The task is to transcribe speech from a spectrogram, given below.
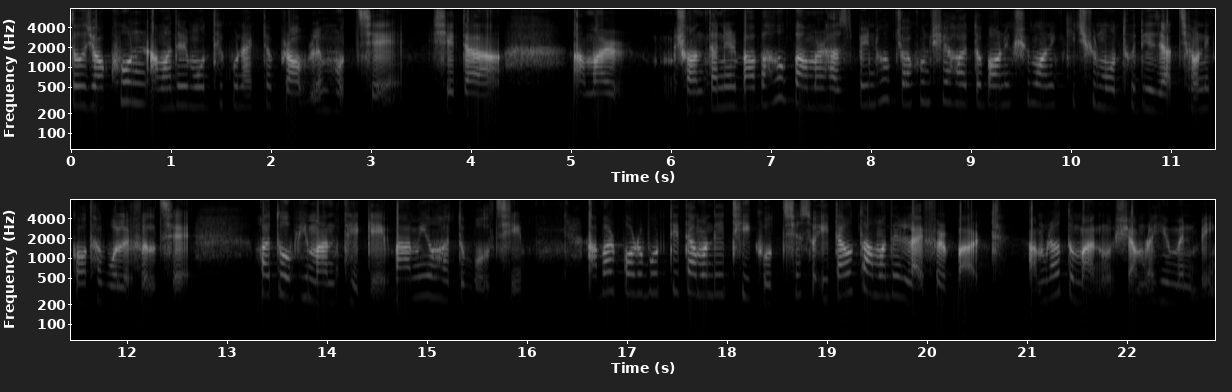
তো যখন আমাদের মধ্যে কোনো একটা প্রবলেম হচ্ছে সেটা আমার সন্তানের বাবা হোক বা আমার হাজবেন্ড হোক যখন সে হয়তো বা অনেক সময় অনেক কিছুর মধ্য দিয়ে যাচ্ছে অনেক কথা বলে ফেলছে হয়তো অভিমান থেকে বা আমিও হয়তো বলছি। আবার পরবর্তীতে আমাদের ঠিক হচ্ছে সো এটাও তো আমাদের লাইফের পার্ট আমরাও তো মানুষ আমরা হিউম্যান বিং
